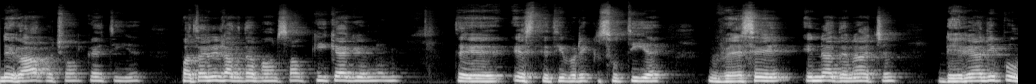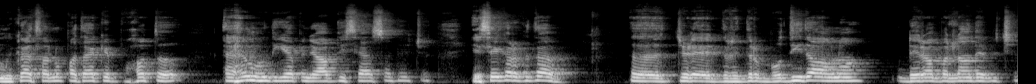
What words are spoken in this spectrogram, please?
ਨਿਗਾਹ कुछ ਹੋਰ कहती ਹੈ। ਪਤਾ ਨਹੀਂ ਲੱਗਦਾ ਮਾਨ ਸਾਹਿਬ ਕੀ ਕਹਿ ਗਏ ਉਹਨਾਂ ਨੂੰ। ਤੇ ਇਹ ਸਥਿਤੀ ਬੜੀ ਕਸੂਤੀ ਹੈ। ਵੈਸੇ ਇਹਨਾਂ ਦਿਨਾਂ 'ਚ ਡੇਰਿਆਂ ਦੀ ਭੂਮਿਕਾ ਸਾਨੂੰ ਪਤਾ ਹੈ ਕਿ ਬਹੁਤ ਅਹਿਮ ਹੁੰਦੀ ਹੈ ਪੰਜਾਬ ਦੀ ਸਿਆਸਤ ਵਿੱਚ। ਇਸੇ ਕਰਕੇ ਤਾਂ ਜਿਹੜੇ ਨਰਿੰਦਰ ਮੋਦੀ ਦਾ ਆਉਣਾ ਡੇਰਾ ਬੱਲਾਂ ਦੇ ਵਿੱਚ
